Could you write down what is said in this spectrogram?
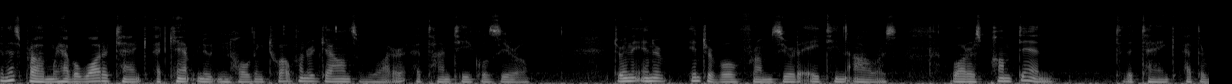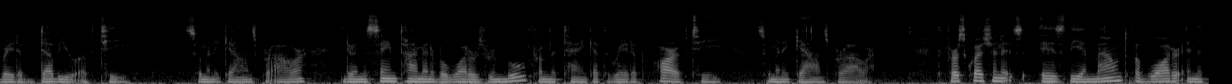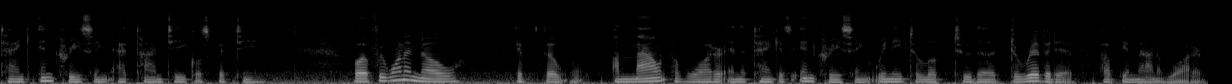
In this problem we have a water tank at Camp Newton holding 1200 gallons of water at time t equals 0. During the inter interval from 0 to 18 hours, water is pumped in to the tank at the rate of W of t, so many gallons per hour, and during the same time interval water is removed from the tank at the rate of R of t, so many gallons per hour. The first question is, is the amount of water in the tank increasing at time t equals 15? Well, if we want to know if the amount of water in the tank is increasing, we need to look to the derivative of the amount of water.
